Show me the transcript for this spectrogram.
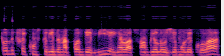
toda que foi construída na pandemia em relação à biologia molecular,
